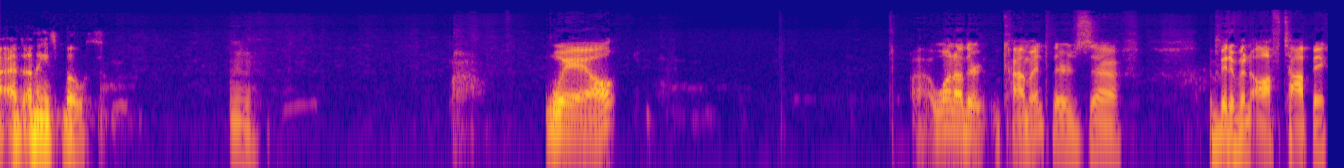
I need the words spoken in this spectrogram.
I, I think it's both. Mm. Well, uh, one other comment. There's uh, a bit of an off-topic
